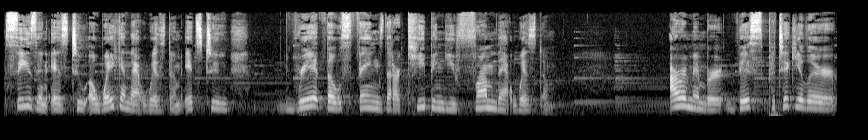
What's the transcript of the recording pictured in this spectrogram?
season is to awaken that wisdom. It's to rid those things that are keeping you from that wisdom. I remember this particular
